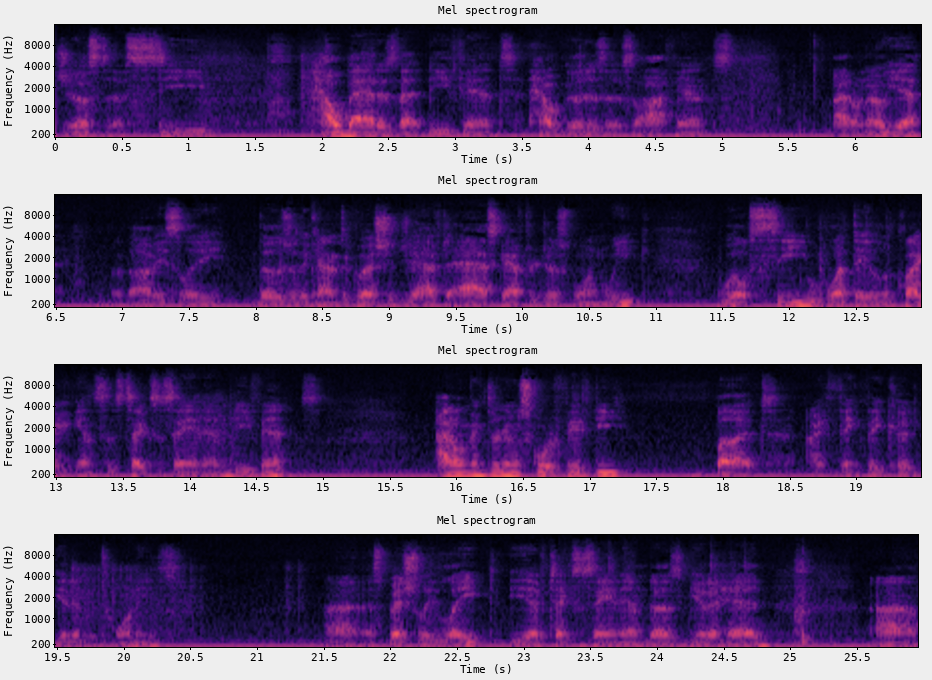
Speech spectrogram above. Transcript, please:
just a sieve. How bad is that defense? How good is this offense? I don't know yet. Obviously, those are the kinds of questions you have to ask after just one week. We'll see what they look like against this Texas A&M defense. I don't think they're going to score 50, but I think they could get in the 20s uh, especially late if Texas A&M does get ahead. Um,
